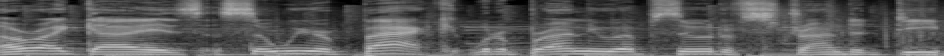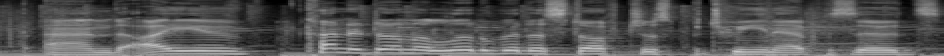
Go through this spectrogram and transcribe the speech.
Alright guys, so we are back with a brand new episode of Stranded Deep and I have kind of done a little bit of stuff just between episodes.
